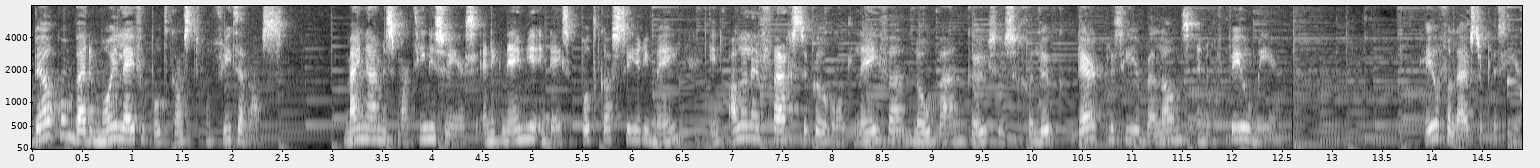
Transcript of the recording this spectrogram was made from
Welkom bij de Mooi Leven podcast van Vitamas. Mijn naam is Martine Zweers en ik neem je in deze podcastserie mee in allerlei vraagstukken rond leven, loopbaan, keuzes, geluk, werkplezier, balans en nog veel meer. Heel veel luisterplezier.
